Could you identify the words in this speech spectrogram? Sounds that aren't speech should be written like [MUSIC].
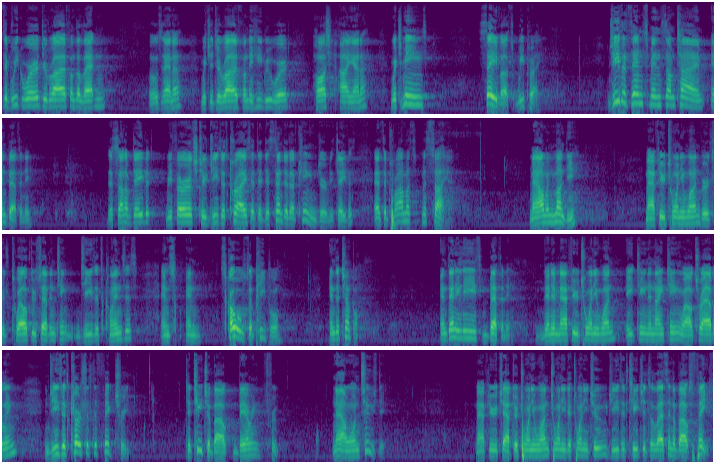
The Greek word derived from the Latin hosanna, which is derived from the Hebrew word hoshayana, which means save us, we pray. Jesus then spends some time in Bethany. The son of David refers to Jesus Christ as the descendant of King David as the promised Messiah. Now, on Monday, Matthew 21, verses 12 through 17, Jesus cleanses and, and scolds the people in the temple. And then he leaves Bethany. Then in Matthew 21, 18 and 19, while traveling, Jesus curses the fig tree to teach about bearing fruit. Now on Tuesday, Matthew chapter 21, 20 to 22, Jesus teaches a lesson about faith,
